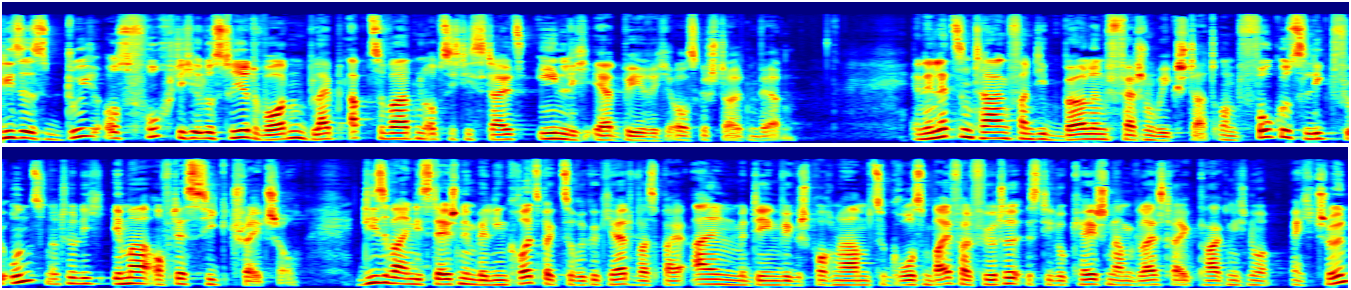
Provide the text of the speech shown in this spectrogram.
Diese ist durchaus fruchtig illustriert worden, bleibt abzuwarten, ob sich die Styles ähnlich erdbeerig ausgestalten werden. In den letzten Tagen fand die Berlin Fashion Week statt und Fokus liegt für uns natürlich immer auf der Seek Trade Show. Diese war in die Station in Berlin-Kreuzberg zurückgekehrt, was bei allen, mit denen wir gesprochen haben, zu großem Beifall führte, ist die Location am Gleisdreieckpark nicht nur echt schön,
